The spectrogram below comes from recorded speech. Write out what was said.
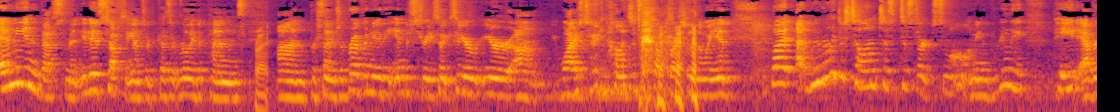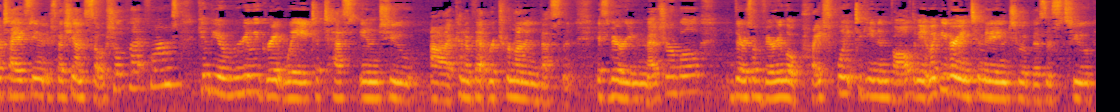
any investment, it is tough to answer because it really depends right. on percentage of revenue, the industry. So, so you're, you're um, wise to acknowledge it's a tough question on the way in. But uh, we really just tell them to, to start small. I mean, really, paid advertising, especially on social platforms, can be a really great way to test into uh, kind of that return on investment. It's very measurable. There's a very low price point to get involved. I mean, it might be very intimidating to a business to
